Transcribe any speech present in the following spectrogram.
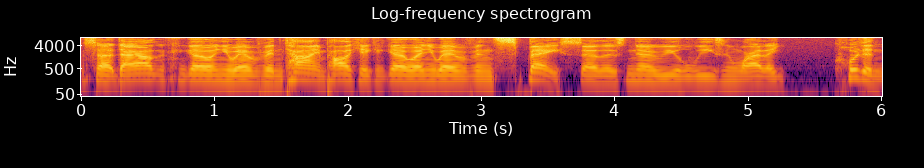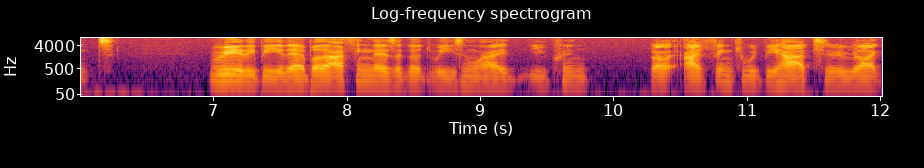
so Dialga can go anywhere within time, Palkia can go anywhere within space, so there's no real reason why they couldn't really be there, but I think there's a good reason why you couldn't. But I think it would be hard to like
